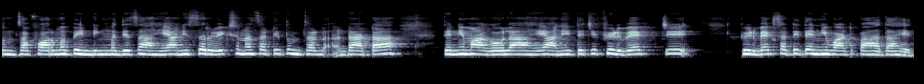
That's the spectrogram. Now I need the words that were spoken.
तुमचा फॉर्म पेंडिंगमध्येच आहे आणि सर्वेक्षणासाठी तुमचा डाटा त्यांनी मागवला आहे आणि त्याची फीडबॅकची फीडबॅकसाठी त्यांनी वाट पाहत आहेत.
